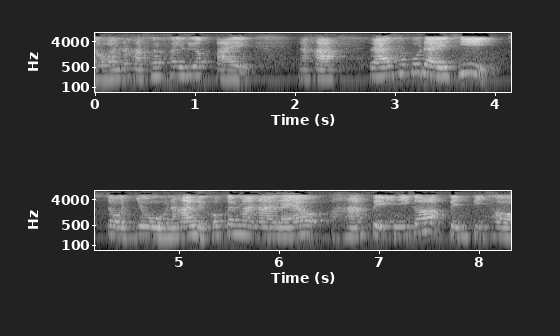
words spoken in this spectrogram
ร้อนนะคะ ค่อยๆเลือกไปนะคะ และถ้าผู้ใดที่โสดอยู่นะคะ หรือคบกันมานานแล้วฮะปีนี้ก็เป็นปีทอง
